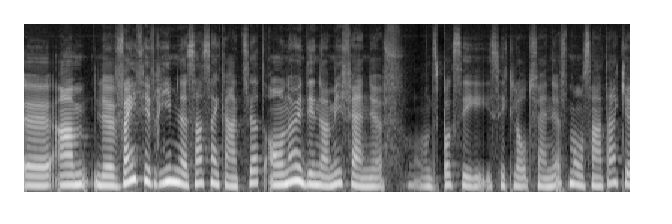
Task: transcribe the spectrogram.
euh, en- le 20 février 1957, on a un dénommé Faneuf. On ne dit pas que c'est Claude Faneuf, mais on s'entend que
